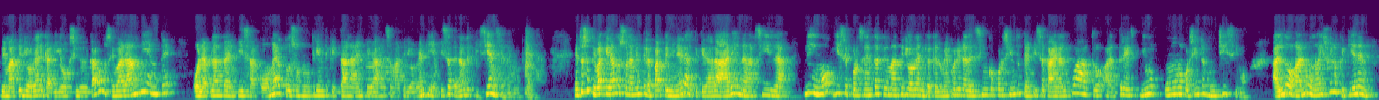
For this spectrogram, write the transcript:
de materia orgánica a dióxido de carbono, se va al ambiente o la planta empieza a comer todos esos nutrientes que están ahí pegados en esa materia orgánica y empieza a tener deficiencias de nutrientes. Entonces te va quedando solamente la parte mineral, te quedará arena, arcilla, limo y ese porcentaje de materia orgánica que a lo mejor era del 5% te empieza a caer al 4, al 3 y un 1% es muchísimo. Al 2, al 1, hay suelos que tienen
